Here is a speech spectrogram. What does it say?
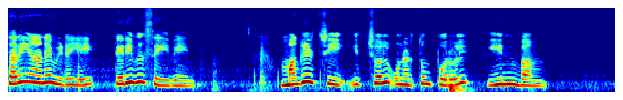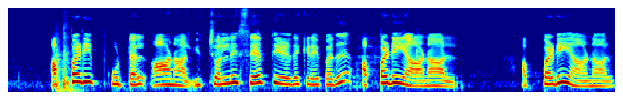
சரியான விடையை தெரிவு செய்வேன். மகிழ்ச்சி. இச்சொல் உணர்த்தும் பொருள் இன்பம். அப்படி கூட்டல் ஆனால் இச்சொல்லை சேர்த்து எழுத கிடைப்பது அப்படியானால். அப்படியானால்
